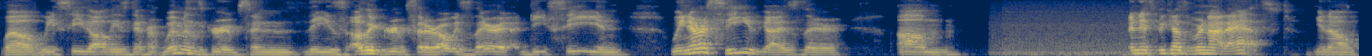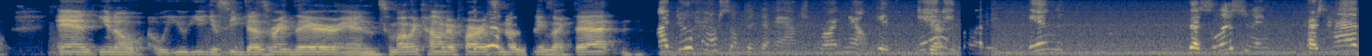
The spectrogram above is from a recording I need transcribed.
well, we see all these different women's groups and these other groups that are always there at DC, and we never see you guys there. Um, and it's because we're not asked, you know. And you know, you you can see Desiree there and some other counterparts and other things like that. I do have something to ask right now. If Yeah. anybody in that's listening has had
